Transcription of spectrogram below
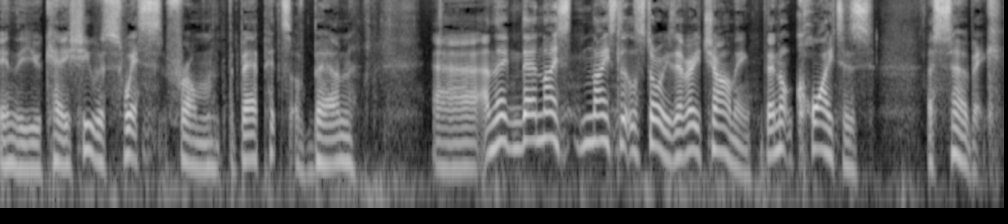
in the UK. She was Swiss from the bear pits of Bern. Uh, and they're, they're nice, nice little stories. They're very charming. They're not quite as acerbic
